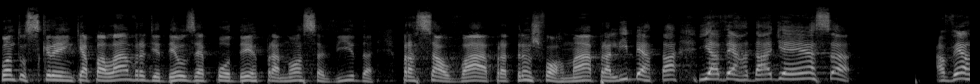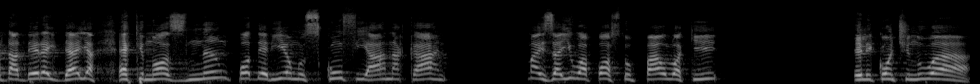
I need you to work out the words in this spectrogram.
Quantos creem que a palavra de Deus é poder para a nossa vida, para salvar, para transformar, para libertar, e a verdade é essa. A verdadeira ideia é que nós não poderíamos confiar na carne. Mas aí o apóstolo Paulo aqui, ele continua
